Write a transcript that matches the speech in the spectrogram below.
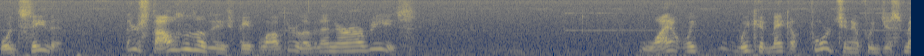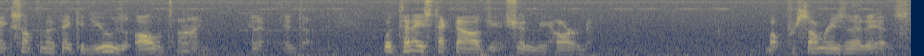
would see that there's thousands of these people out there living in their RVs. Why don't we, we could make a fortune if we just make something that they could use all the time. And it, it, with today's technology, it shouldn't be hard. But for some reason it is.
